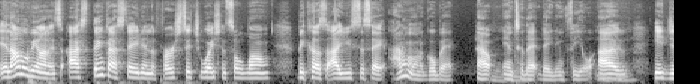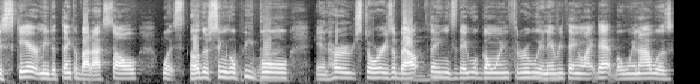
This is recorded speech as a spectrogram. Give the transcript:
and I'm gonna be honest. I think I stayed in the first situation so long because I used to say I don't want to go back out mm-hmm. into that dating field. I mm-hmm. it just scared me to think about. I saw what other single people and heard stories about mm-hmm. things they were going through and everything like that. But when I was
